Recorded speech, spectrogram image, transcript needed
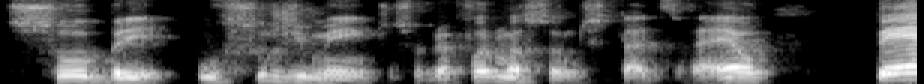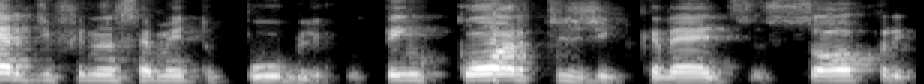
sobre o surgimento, sobre a formação do Estado de Israel, perde financiamento público, tem cortes de crédito, sofre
